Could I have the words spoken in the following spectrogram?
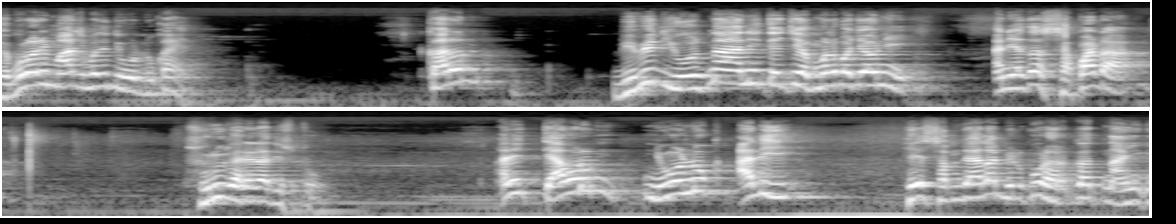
फेब्रुवारी मार्चमध्ये निवडणूक आहेत. कारण विविध योजना आणि त्याची अंमलबजावणी आणि याचा सपाटा सुरू झालेला दिसतो. आणि त्यावरून निवडणूक आली हे समजायला बिलकुल हरकत नाही.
